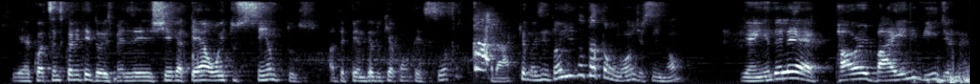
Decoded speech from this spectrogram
que é 442, mas ele chega até a 800, a depender do que acontecer. Eu falei, caraca, mas então a gente não está tão longe assim, não? E ainda ele é powered by NVIDIA, né?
